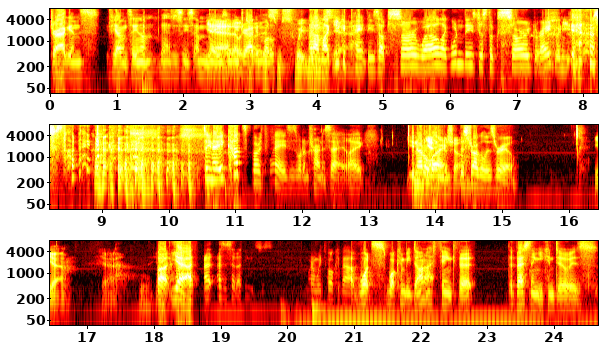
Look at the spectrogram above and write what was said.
dragons. If you haven't seen them, they're just these amazing they new were dragon dope. There's models. some sweet And I'm minis. like, you could paint these up so well. Like, wouldn't these just look so great when you? it's just like, so you know, it cuts both ways, is what I'm trying to say. Like, you're not Yeah, alone. sure. The struggle is real. yeah, yeah. But yeah, I, I, as I said, I think it's just when we talk about what's what can be done. I think that the best thing you can do is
